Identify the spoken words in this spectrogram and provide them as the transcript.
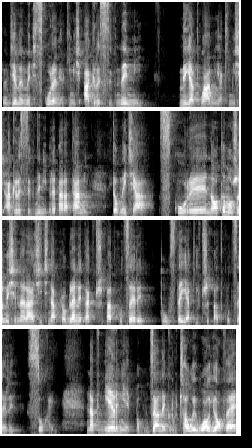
będziemy myć skórę jakimiś agresywnymi myjadłami, jakimiś agresywnymi preparatami do mycia skóry, no to możemy się narazić na problemy, tak w przypadku cery tłustej, jak i w przypadku cery suchej. Nadmiernie pobudzane gruczoły łojowe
